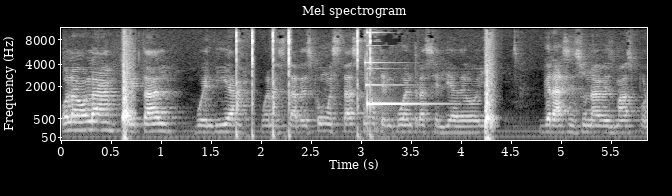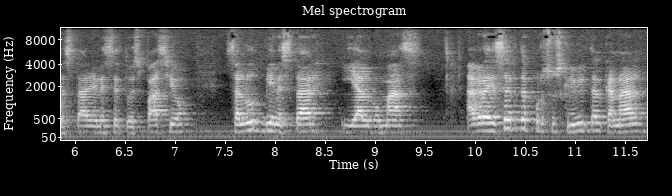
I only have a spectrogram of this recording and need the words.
Hola, hola, ¿qué tal? Buen día, buenas tardes, ¿cómo estás? ¿Cómo te encuentras el día de hoy? Gracias una vez más por estar en este tu espacio. Salud, bienestar y algo más. Agradecerte por suscribirte al canal,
